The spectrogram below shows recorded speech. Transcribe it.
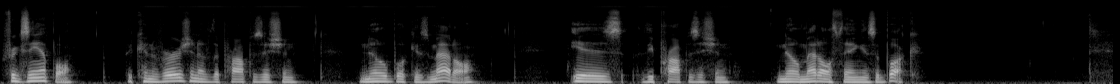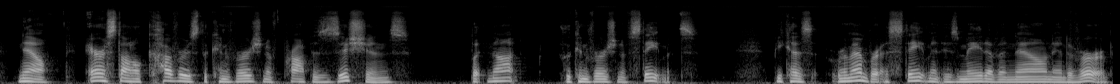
For example, the conversion of the proposition no book is metal is the proposition no metal thing is a book. Now, Aristotle covers the conversion of propositions, but not the conversion of statements. Because remember, a statement is made of a noun and a verb.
